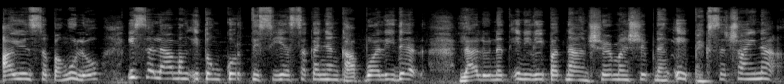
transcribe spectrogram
Ayon sa Pangulo, isa lamang itong kortesiya sa kanyang kapwa leader, lalo na't inilipat na ang chairmanship ng APEC sa China.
